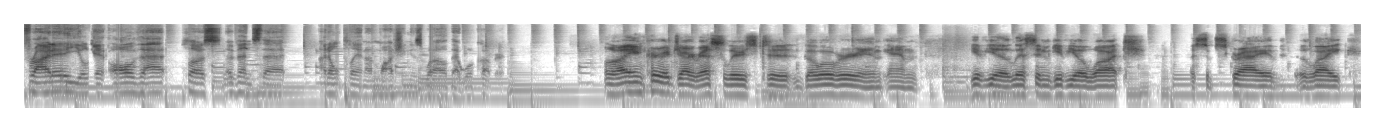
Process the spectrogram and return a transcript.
Friday, you'll get all of that, plus events that I don't plan on watching as well that we'll cover. Well, I encourage our wrestlers to go over and, and give you a listen, give you a watch, a subscribe, a like.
